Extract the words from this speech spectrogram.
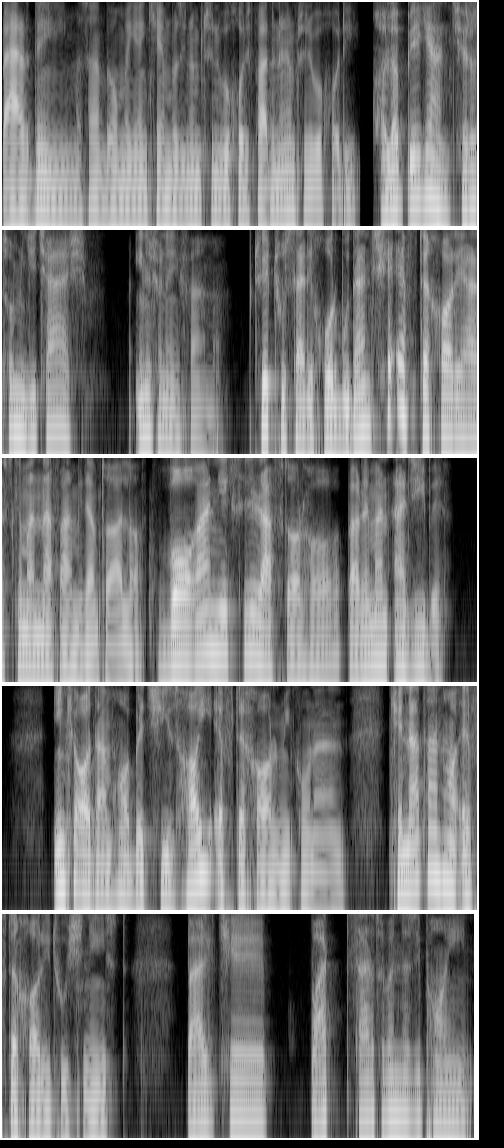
برده ایم مثلا به اون بگن که امروز اینو می‌تونی بخوری فردا نمی‌تونی بخوری. حالا بگن چرا تو میگی چشم؟ اینشو نمی‌فهمم. توی تو سری خور بودن چه افتخاری هست که من نفهمیدم تا الان؟ واقعا یک سری رفتارها برای من عجیبه. اینکه آدمها به چیزهایی افتخار می‌کنن که نه تنها افتخاری توش نیست بلکه باید سرتو بندازی پایین.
